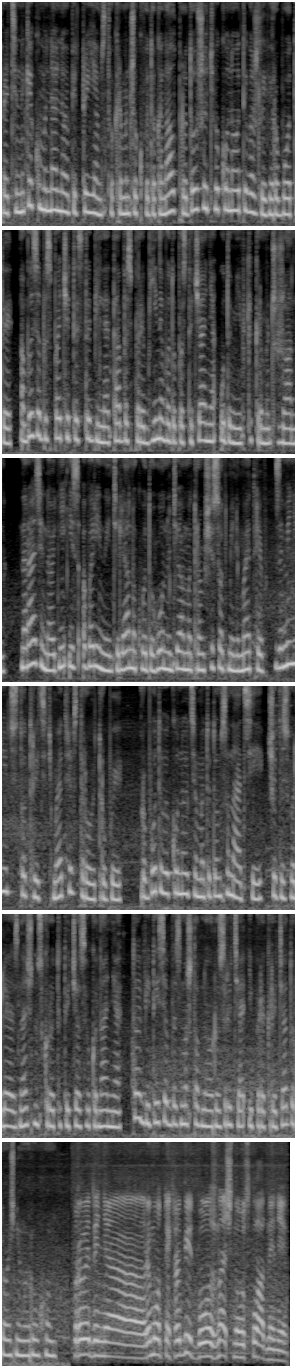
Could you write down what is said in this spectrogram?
Працівники комунального підприємства Кременчук-Водоканал продовжують виконувати важливі роботи, аби забезпечити стабільне та безперебійне водопостачання у домівки кременчужан. Наразі на одній із аварійних ділянок водогону діаметром 600 мм замінюють 130 метрів старої труби. Роботи виконуються методом санації, що дозволяє значно скоротити час виконання та обійтися без масштабного розриття і перекриття дорожнього руху. Проведення ремонтних робіт було значно ускладнені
